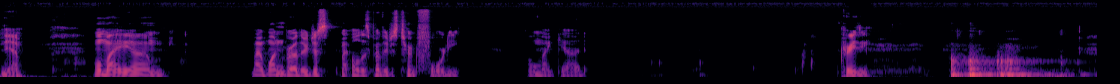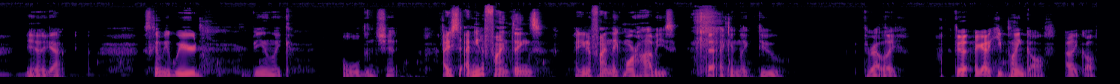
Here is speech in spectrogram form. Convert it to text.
Yeah. Well, my um my one brother just my oldest brother just turned 40. Oh my god. Crazy. Yeah, I got It's to be weird being like old and shit. I just I need to find things I need to find like more hobbies that I can like do throughout life. I feel I got to keep playing golf. I like golf.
